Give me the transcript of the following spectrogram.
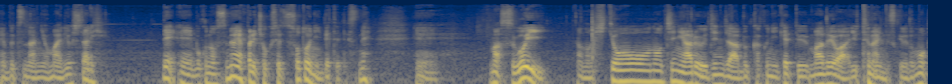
仏壇にお参りをしたりで、えー、僕のおすすめはやっぱり直接外に出てですね、えー、まあすごいあの秘境の地にある神社仏閣に行けっていうまでは言ってないんですけれども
